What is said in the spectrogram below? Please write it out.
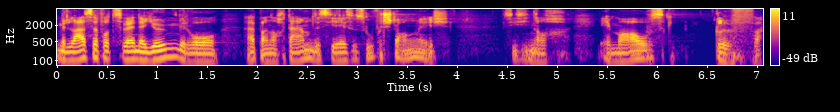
Wir lesen von zwei Jüngern, die eben nachdem dass Jesus auferstanden ist, Sie sind nach Emmaus gelaufen.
